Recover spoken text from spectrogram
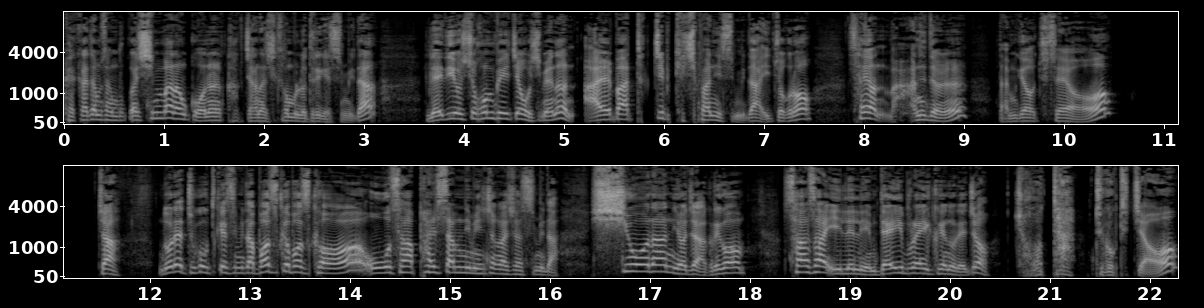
백화점 상품권 10만 원권을 각자 하나씩 선물로 드리겠습니다. 레디오쇼 홈페이지에 오시면은 알바 특집 게시판이 있습니다. 이쪽으로 사연 많이들 남겨주세요. 자, 노래 두 곡 듣겠습니다. 버스커 버스커 5483님 신청하셨습니다. 시원한 여자 그리고 4411님 데이브레이크의 노래죠. 좋다 두 곡 듣죠.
